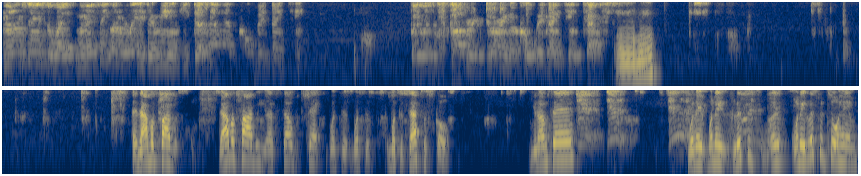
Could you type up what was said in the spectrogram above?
You know what I'm saying? So, like, when they say unrelated, they're meaning he does not have COVID 19. But it was discovered during a COVID 19 test. Mm-hmm. And that was probably that was probably a self check with the with the with the stethoscope. You know what I'm saying? Yeah, yeah, yeah. When they when they listen to, when, when they listen to him,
